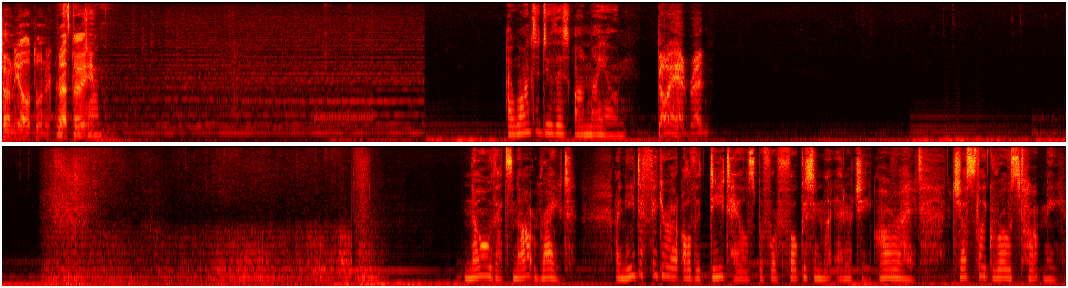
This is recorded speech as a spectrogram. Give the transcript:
John joutuu nyt kyllä töihin. I want to do this on my own. Go ahead, Red. No, that's not right. I need to figure out all the details before focusing my energy. All right, just like Rose taught me.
